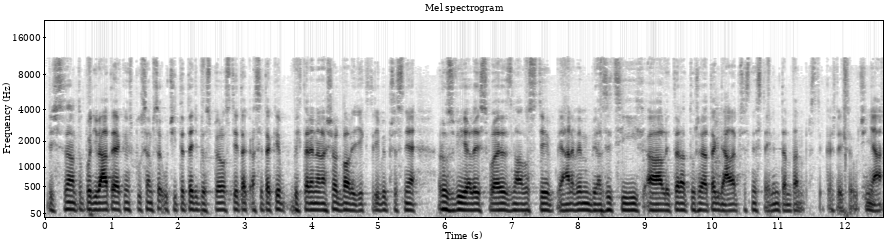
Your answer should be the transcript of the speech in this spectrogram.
Když se na to podíváte, jakým způsobem se učíte teď v dospělosti, tak asi taky bych tady nenašel dva lidi, kteří by přesně rozvíjeli svoje znalosti, já nevím, v jazycích a literatuře a tak dále přesně stejným tempem. Prostě každý se učí nějak.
